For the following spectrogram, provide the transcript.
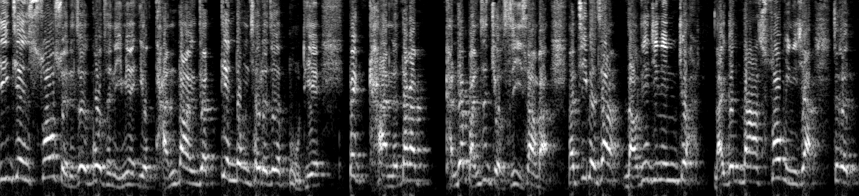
基建缩水的这个过程里面有谈到一个电动车的这个补贴被砍了，大概砍掉百分之九十以上吧。那基本上老爹今天就来跟大家说明一下这个。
